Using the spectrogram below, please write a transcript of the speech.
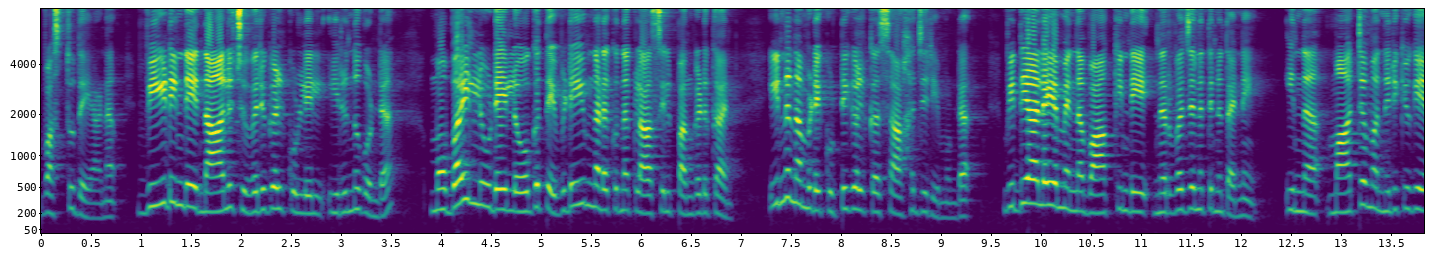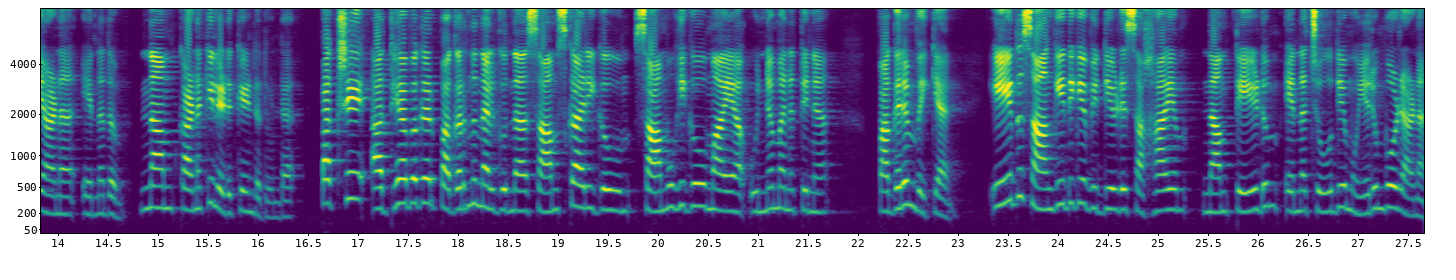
വസ്തുതയാണ്. വീടിന്റെ നാലു ചുവരുകൾക്കുള്ളിൽ ഇരുന്നുകൊണ്ട് മൊബൈലിലൂടെ ലോകത്തെവിടെയും നടക്കുന്ന ക്ലാസ്സിൽ പങ്കെടുക്കാൻ ഇന്ന് നമ്മുടെ കുട്ടികൾക്ക് സാഹചര്യമുണ്ട്. വിദ്യാലയം എന്ന വാക്കിന്റെ നിർവചനത്തിനു തന്നെ ഇന്ന് മാറ്റം വന്നിരിക്കുകയാണ് എന്നതും നാം കണക്കിലെടുക്കേണ്ടതുണ്ട്. പക്ഷേ അധ്യാപകർ പകർന്നു നൽകുന്ന സാംസ്കാരികവും സാമൂഹികവുമായ ഉന്നമനത്തിന് പകരം വയ്ക്കാൻ ഏത് സാങ്കേതിക വിദ്യയുടെ സഹായം നാം തേടും എന്ന ചോദ്യം ഉയരുമ്പോഴാണ്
